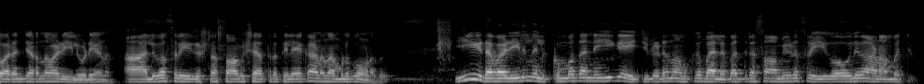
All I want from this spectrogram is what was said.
ഓരം ചേർന്ന വഴിയിലൂടെയാണ്. ആലുവ ശ്രീകൃഷ്ണസ്വാമി ക്ഷേത്രത്തിലേക്കാണ് നമ്മൾ പോണത്. ഈ ഇടവഴിയിൽ നിൽക്കുമ്പോൾ തന്നെ ഈ ഗേറ്റിലൂടെ നമുക്ക് ബലഭദ്രസ്വാമിയുടെ ശ്രീകോവിൽ കാണാൻ പറ്റും.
